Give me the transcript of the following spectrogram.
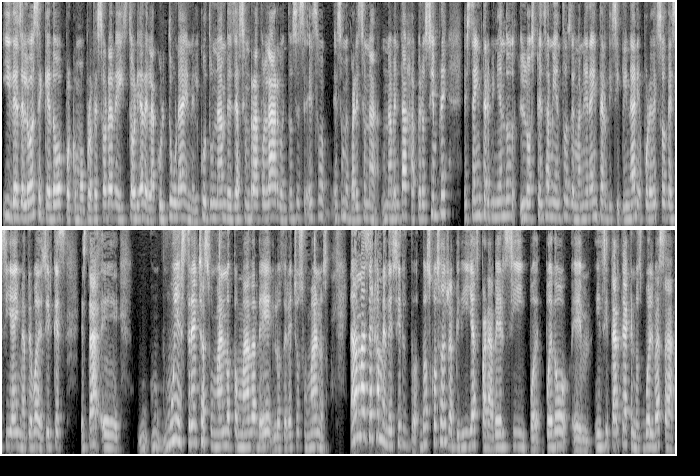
y desde luego se quedó por, como profesora de historia de la cultura en el CUT-UNAM desde hace un rato largo. Entonces, eso, eso me parece una, una, ventaja, pero siempre está interviniendo los pensamientos de manera interdisciplinaria. Por eso decía y me atrevo a decir que es, está... Eh, muy estrecha su mano tomada de los derechos humanos. Nada más déjame decir dos cosas rapidillas para ver si puedo em, incitarte a que nos vuelvas a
